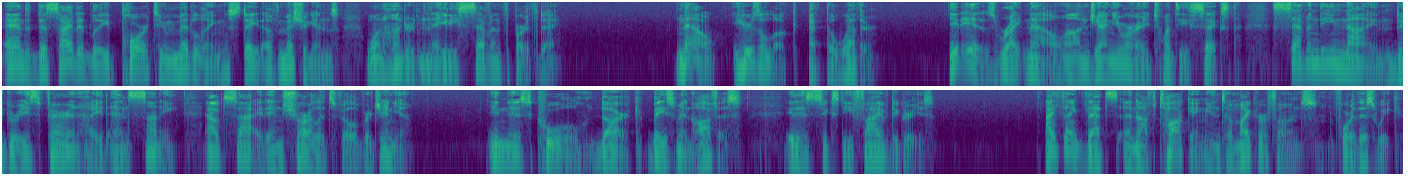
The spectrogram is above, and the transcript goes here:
and decidedly poor to middling state of Michigan's 187th birthday. Now, here's a look at the weather. It is right now on January 26th, 79 degrees Fahrenheit and sunny outside in Charlottesville, Virginia. In this cool, dark basement office, it is 65 degrees. I think that's enough talking into microphones for this week.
